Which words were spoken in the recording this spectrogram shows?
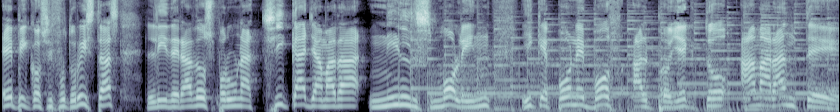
épicos y futuristas, liderados por una chica llamada Nils Molin y que pone voz al proyecto Amarante.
